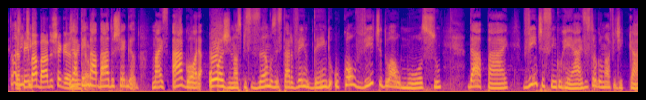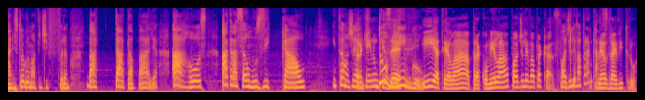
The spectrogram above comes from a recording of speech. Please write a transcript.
Então, a Já gente tem babado chegando. já então. tem babado chegando. Mas agora, hoje, nós precisamos estar vendendo o convite do almoço da Pai, 25 reais, estrogonofe de carne, estrogonofe de frango, batata palha, arroz, atração musical. Então, gente, Para quem não domingo quiser ir até lá para comer lá, pode levar para casa. pode levar para casa. Né, o drive-thru.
